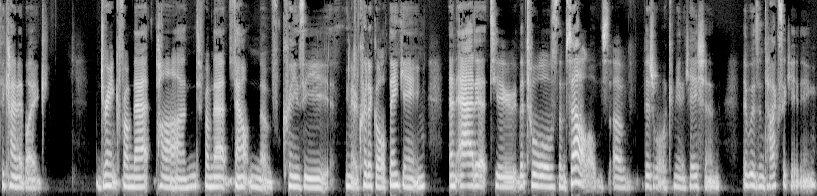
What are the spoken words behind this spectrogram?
to kind of like drink from that pond, from that fountain of crazy, you know, critical thinking and add it to the tools themselves of visual communication. It was intoxicating.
